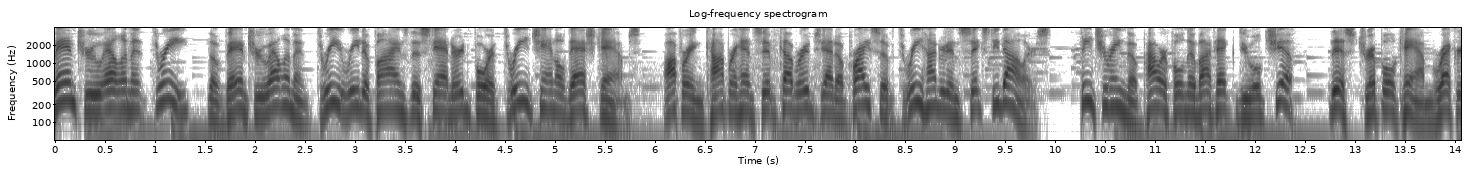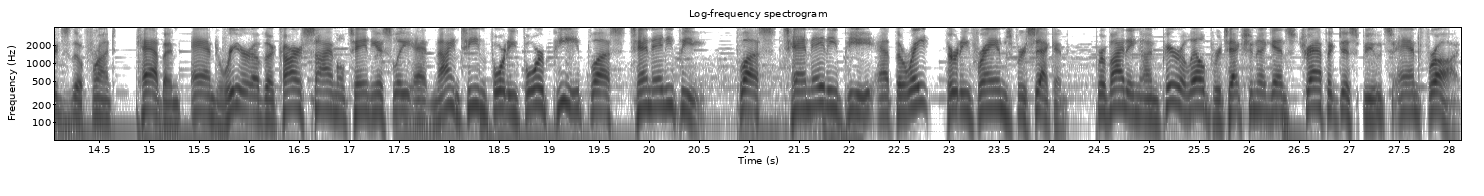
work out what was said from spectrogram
Vantrue Element 3 The Vantrue Element 3 redefines the standard for three-channel dashcams, offering comprehensive coverage at a price of $360. Featuring the powerful Novatek dual chip, this triple cam records the front, cabin, and rear of the car simultaneously at 1944p plus 1080p, plus 1080p at the rate 30 frames per second, providing unparalleled protection against traffic disputes and fraud.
